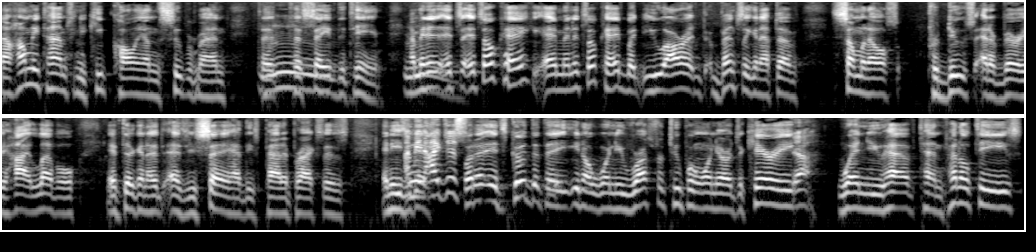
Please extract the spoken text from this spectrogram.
Now, how many times can you keep calling on the Superman to, to Mm. save the team? I mean, it, it's it's okay. I mean, it's okay, but you are eventually going to have to have someone else produce at a very high level if they're going to, as you say, have these padded practices and easy. I mean, games. I just- But it's good that they, you know, when you rush for 2.1 yards a carry, yeah. when you have 10 penalties,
